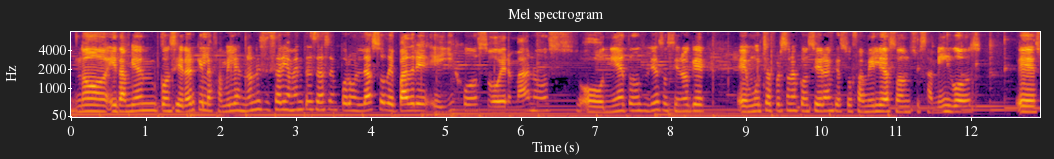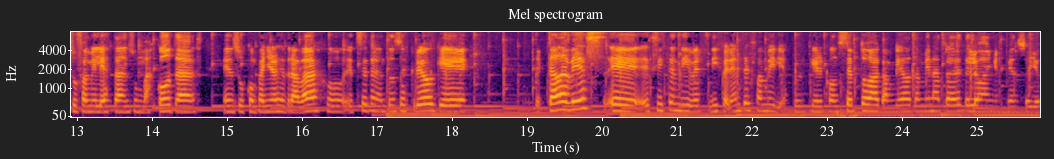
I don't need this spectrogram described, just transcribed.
no y también considerar que las familias no necesariamente se hacen por un lazo de padre e hijos o hermanos o nietos y eso, sino que eh, muchas personas consideran que su familia son sus amigos, eh, su familia está en sus mascotas en sus compañeros de trabajo, etcétera. Entonces creo que cada vez eh, existen diferentes familias, porque el concepto ha cambiado también a través de los años, pienso yo.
